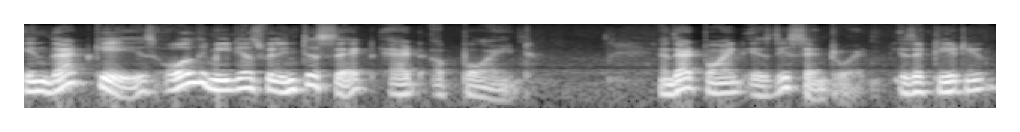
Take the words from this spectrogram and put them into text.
in that case, all the medians will intersect at a point and that point is the centroid. Is it clear to you?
